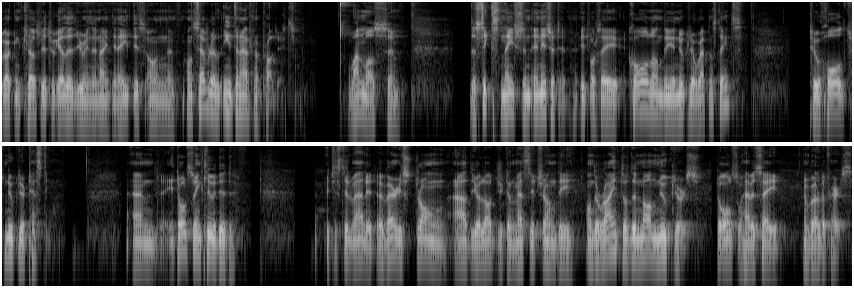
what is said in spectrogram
working closely together during the 1980s on, uh, on several international projects. One was um, the Six Nation Initiative. It was a call on the nuclear weapon states to halt nuclear testing. And it also included, which is still valid, a very strong ideological message on the, on the right of the non-nuclears to also have a say in world affairs.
